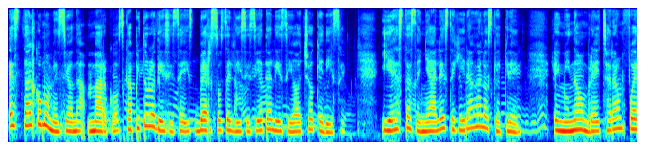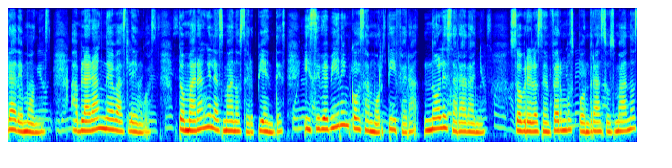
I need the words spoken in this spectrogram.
Es tal como menciona Marcos capítulo 16 versos del 17 al 18 que dice, y estas señales seguirán a los que creen. En mi nombre echarán fuera demonios, hablarán nuevas lenguas, tomarán en las manos serpientes, y si bebieren cosa mortífera, no les hará daño. Sobre los enfermos pondrán sus manos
